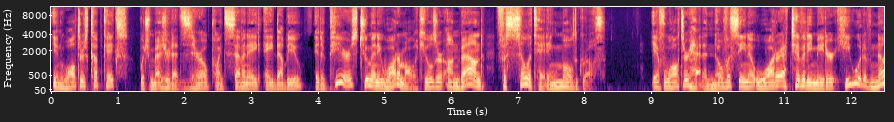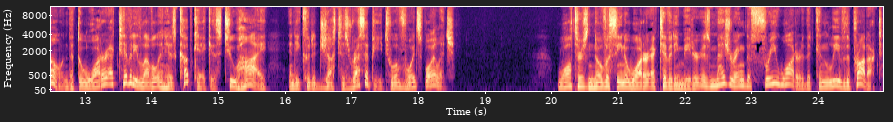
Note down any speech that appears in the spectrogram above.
In Walter's cupcakes, which measured at 0.78 AW, it appears too many water molecules are unbound, facilitating mold growth. If Walter had a Novasina water activity meter, he would have known that the water activity level in his cupcake is too high and he could adjust his recipe to avoid spoilage. Walter's Novasina water activity meter is measuring the free water that can leave the product.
